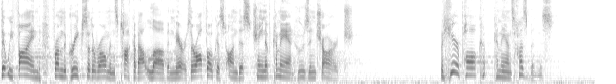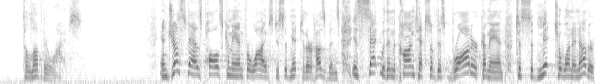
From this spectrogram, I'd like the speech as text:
that we find from the Greeks or the Romans talk about love and marriage. They're all focused on this chain of command who's in charge. But here, Paul commands husbands to love their wives. And just as Paul's command for wives to submit to their husbands is set within the context of this broader command to submit to one another,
